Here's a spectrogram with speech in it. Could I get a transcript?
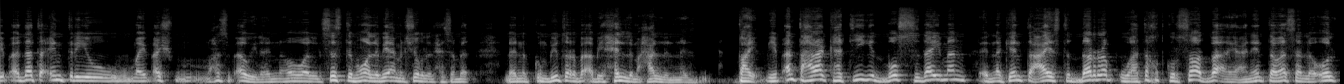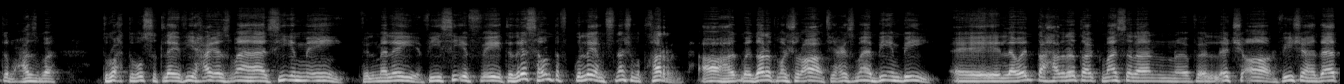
يبقى data entry وما يبقاش محاسب قوي لأن هو ال system هو اللي بيعمل شغل الحسابات لأن الكمبيوتر بقى بيحل محل الناس دي. طيب يبقى أنت حضرتك هتيجي تبص دايما إنك أنت عايز تتدرب وهتاخد كورسات بقى يعني أنت مثلا لو قلت محاسبة تروح تبص تلاقي في حاجة اسمها CMA في المالية في CFA تدرسها وانت في الكلية ما تستناش متخرج. آه إدارة مشروعات في حاجة اسمها PMP لو انت حضرتك مثلا في ال HR في شهادات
